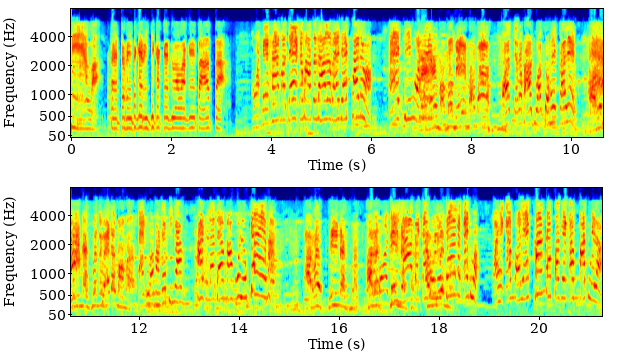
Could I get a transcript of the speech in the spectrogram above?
නෑවා ගරිජ් එකක් ඇදුවා වගේ තාත්තා ඔහේ හැම දෙයකම අත දාලා වැඩක් කරනවා මම මේ මම පාච්චර පාඩුවක් ඔහෙ කලේ. අර පිළිමැස්මට වැඩ මම. ඇඩුවා මගේ පිඟන්. හදලා දැම්මා මුළු කෑම. අර පිළිමැස්ම අර පිළිමැස්ම නාකට මුළු කෑම කැඩුවා. ඔහෙ කම් මොලේ කන්දක් වගේ කම් මතු වෙලා.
